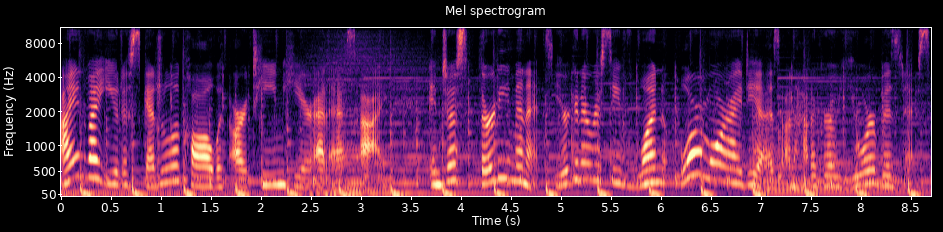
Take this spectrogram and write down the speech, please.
I invite you to schedule a call with our team here at SI. In just 30 minutes, you're going to receive one or more ideas on how to grow your business,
